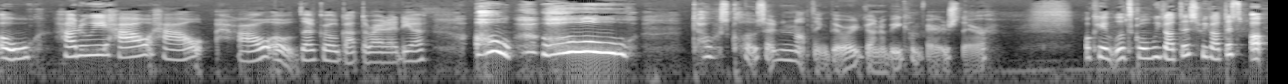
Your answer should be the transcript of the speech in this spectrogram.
Oh, how do we, how, how, how? Oh, that girl got the right idea. Oh, oh, that was close. I did not think there were gonna be conveyors there. Okay, let's go. We got this. We got this. Oh,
